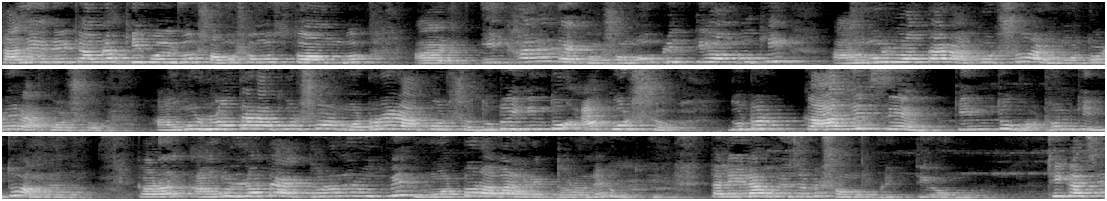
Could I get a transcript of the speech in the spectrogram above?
তাহলে এদেরকে আমরা কি বলব? সমসমস্ত অঙ্গ আর এখানে দেখো সমবৃত্তীয় অঙ্গ কি? আঙুর লতার আকর্ষ আর মোটরের আকর্ষ। আঙুল লতার আকর্ষ আর মোটরের আকর্ষ, দুটোই কিন্তু আকর্ষ। দুটোর কাজই সেম কিন্তু গঠন কিন্তু আলাদা। কারণ আঙুর লতা এক ধরনের উদ্ভিদ, মোটর আবার আরেক ধরনের উদ্ভিদ। তাহলে এরা হয়ে যাবে সমবৃত্তীয় অঙ্গ। ঠিক আছে?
